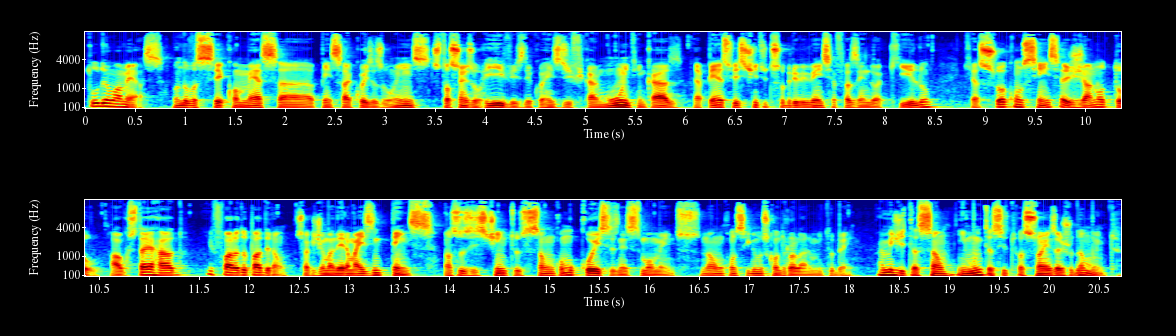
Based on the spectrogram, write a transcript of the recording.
tudo é uma ameaça. Quando você começa a pensar coisas ruins, situações horríveis decorrentes de ficar muito em casa, é apenas o instinto de sobrevivência fazendo aquilo que a sua consciência já notou. Algo está errado e fora do padrão, só que de maneira mais intensa. Nossos instintos são como coices nesses momentos, não conseguimos controlar muito bem. A meditação, em muitas situações, ajuda muito.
